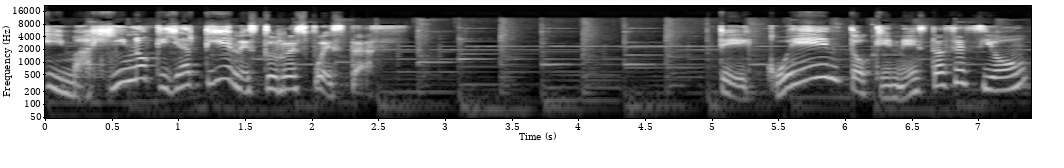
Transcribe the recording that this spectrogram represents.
Imagino que ya tienes tus respuestas. Te cuento que en esta sesión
